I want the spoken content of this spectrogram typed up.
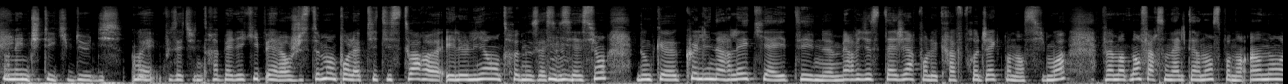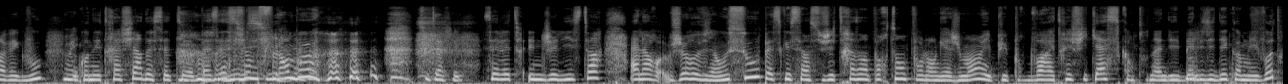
Voilà. On a une petite équipe de 10. Ouais, vous êtes une très belle équipe. Et alors justement, pour la petite histoire euh, et le lien entre nos associations, donc euh, Colline Harley, qui a été une merveilleuse stagiaire pour le Craft Project pendant six mois, va maintenant faire son alternance pendant un an avec vous. Oui. Donc on est très fiers de cette euh, passation de flambeau. Tout à fait. Ça va être une jolie histoire. Alors, je reviens au sous parce que c'est un sujet très important pour l'engagement et puis pour pouvoir être efficace quand on a des belles idées comme les vôtres.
